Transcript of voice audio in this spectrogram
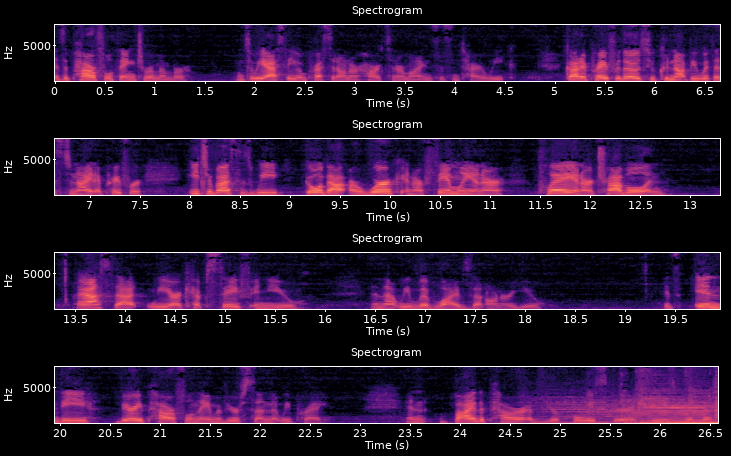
it's a powerful thing to remember. And so we ask that you impress it on our hearts and our minds this entire week. God, I pray for those who could not be with us tonight. I pray for each of us as we go about our work and our family and our play and our travel and I ask that we are kept safe in you and that we live lives that honor you. It's in the very powerful name of your Son that we pray. And by the power of your Holy Spirit, who is with us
